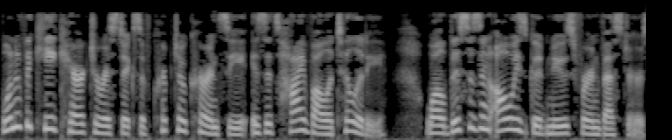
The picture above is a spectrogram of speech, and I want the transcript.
One of the key characteristics of cryptocurrency is its high volatility. While this isn't always good news for investors,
